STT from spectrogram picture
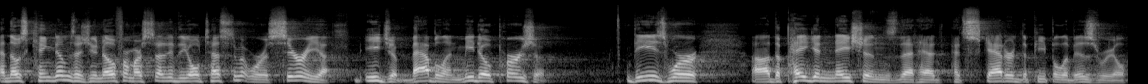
And those kingdoms, as you know from our study of the Old Testament, were Assyria, Egypt, Babylon, Medo Persia. These were uh, the pagan nations that had, had scattered the people of Israel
